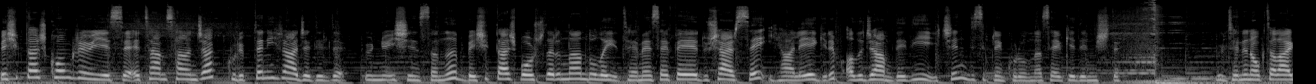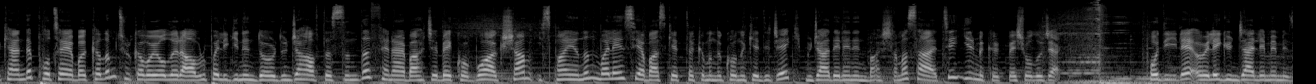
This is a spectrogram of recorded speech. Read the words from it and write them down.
Beşiktaş Kongre üyesi Ethem Sancak kulüpten ihraç edildi. Ünlü iş insanı Beşiktaş borçlarından dolayı TMSF'ye düşerse ihaleye girip alacağım dediği için disiplin kuruluna sevk edilmişti. Bülteni noktalarken de potaya bakalım. Türk Hava Yolları Avrupa Ligi'nin dördüncü haftasında Fenerbahçe Beko bu akşam İspanya'nın Valencia basket takımını konuk edecek. Mücadelenin başlama saati 20.45 olacak. Podi ile öğle güncellememiz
